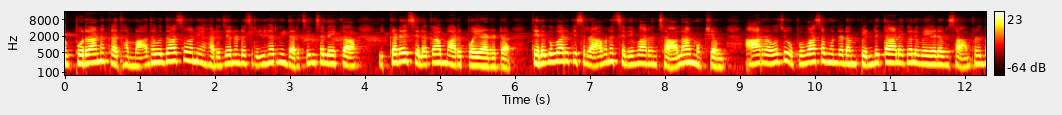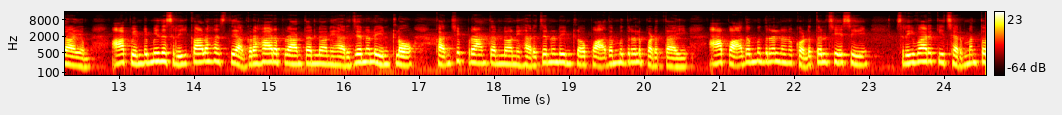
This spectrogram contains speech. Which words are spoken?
పురాణ కథ. మాధవదాసు అనే హరిజనుడు శ్రీహరిని దర్శించలేక ఇక్కడే శిలగా మారిపోయాడట. తెలుగువారికి శ్రావణ శనివారం చాలా ముఖ్యం. ఆ రోజు ఉపవాసం ఉండడం పిండి తాళికలు వేయడం సాంప్రదాయం. ఆ పిండి మీద శ్రీకాళహస్తి అగ్రహార ప్రాంతంలోని హరిజనుల ఇంట్లో కంచి ప్రాంతంలోని హరిజనుడి ఇంట్లో పాదముద్రలు పడతాయి. ఆ పాదముద్రలను కొలతలు చేసి శ్రీవారికి చర్మంతో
